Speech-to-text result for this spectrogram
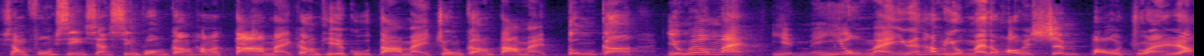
像丰兴、像新光钢，他们大买钢铁股，大买中钢，大买东钢，有没有卖？也没有卖，因为他们有卖的话会申报转让，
